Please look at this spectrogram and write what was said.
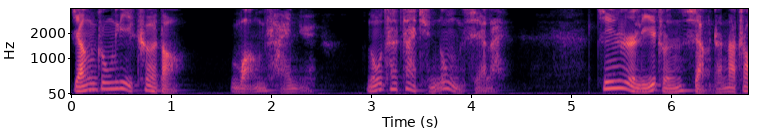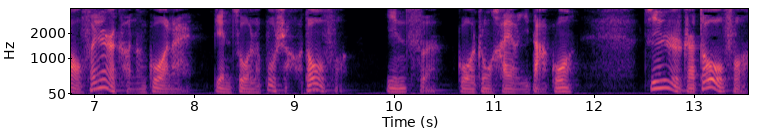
杨忠立刻道：“王才女，奴才再去弄些来。”今日李准想着那赵飞儿可能过来，便做了不少豆腐，因此锅中还有一大锅。今日这豆腐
